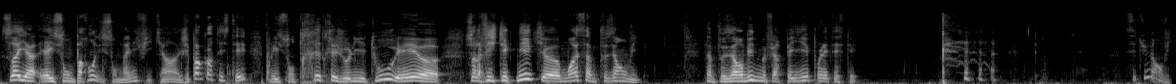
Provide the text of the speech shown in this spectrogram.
soit ils sont, par contre, ils sont magnifiques, hein. j'ai pas encore testé, mais ils sont très très jolis et tout, et euh, sur la fiche technique, euh, moi ça me faisait envie. Ça me faisait envie de me faire payer pour les tester. C'est une envie.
